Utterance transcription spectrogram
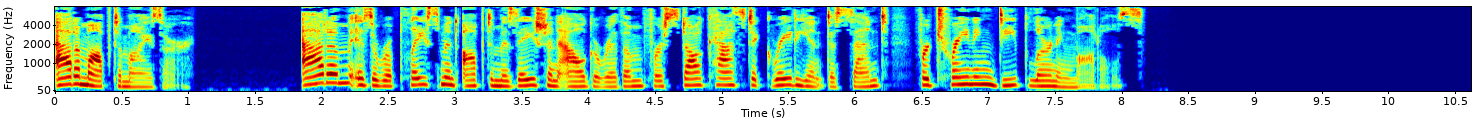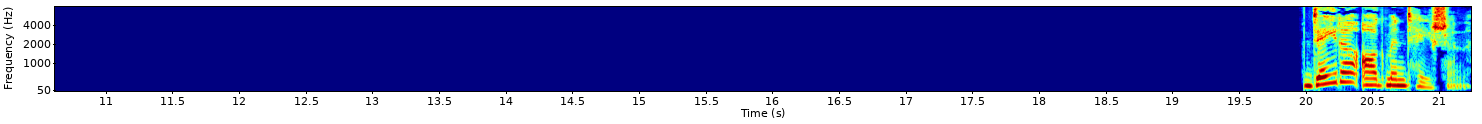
Adam Optimizer. Adam is a replacement optimization algorithm for stochastic gradient descent for training deep learning models. Data augmentation.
